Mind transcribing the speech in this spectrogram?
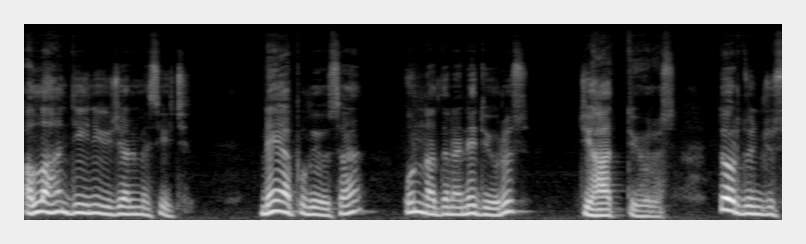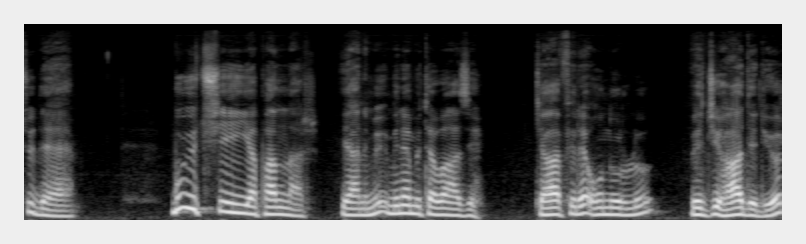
Allah'ın dini yücelmesi için ne yapılıyorsa onun adına ne diyoruz? Cihat diyoruz. Dördüncüsü de bu üç şeyi yapanlar yani mümine mütevazi, kafire onurlu ve cihad ediyor.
